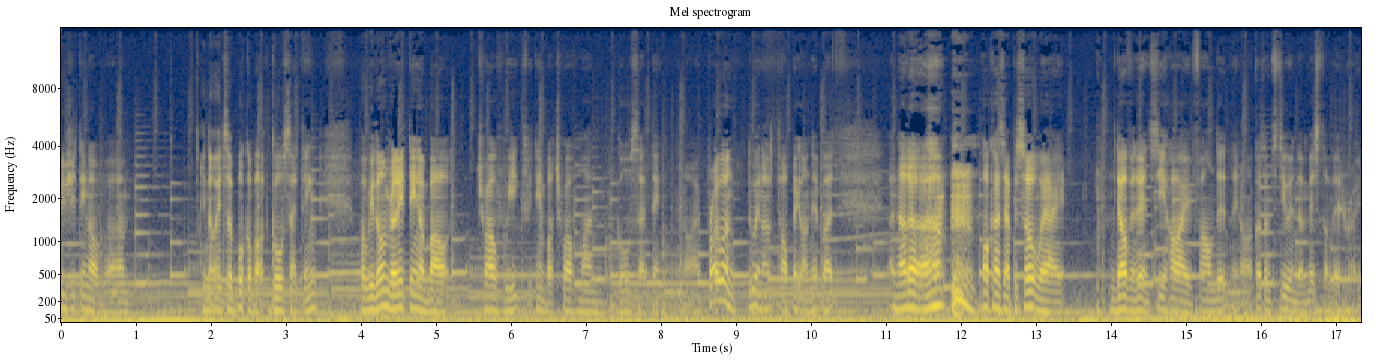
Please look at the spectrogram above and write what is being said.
Usually think of, um, you know, it's a book about goal setting, but we don't really think about 12 weeks. We think about 12 month goal setting. You know, I probably won't do another topic on it, but another podcast episode where I delve into it and see how I found it, you know, because I'm still in the midst of it, right?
